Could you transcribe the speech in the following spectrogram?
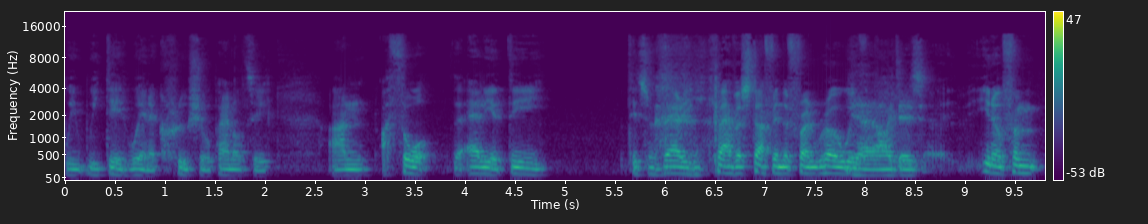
we we did win a crucial penalty. And I thought that Elliot Dee did some very clever stuff in the front row with Yeah, I did. Uh, you know, from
